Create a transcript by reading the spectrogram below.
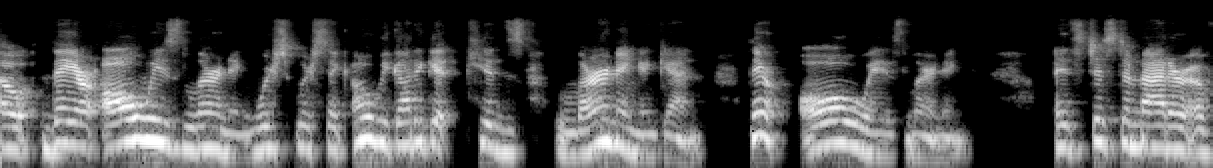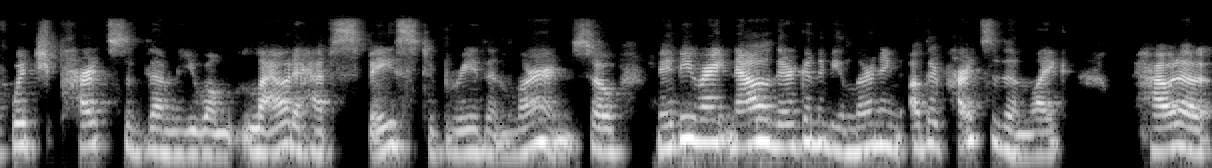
So they are always learning. We're, we're saying, oh, we got to get kids learning again. They're always learning. It's just a matter of which parts of them you allow to have space to breathe and learn. So maybe right now they're going to be learning other parts of them, like how to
